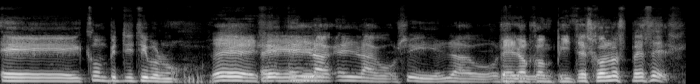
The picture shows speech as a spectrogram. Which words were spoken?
Eh, competitivo no. Sí, sí, el, sí. el lago, sí, el lago. Pero sí. compites con los peces.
